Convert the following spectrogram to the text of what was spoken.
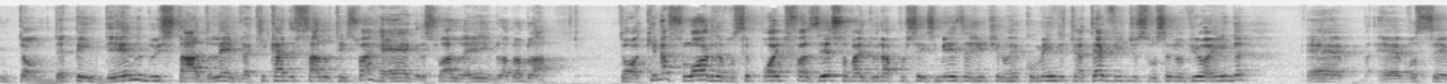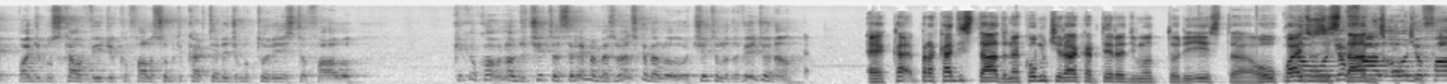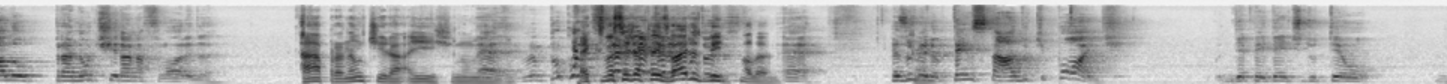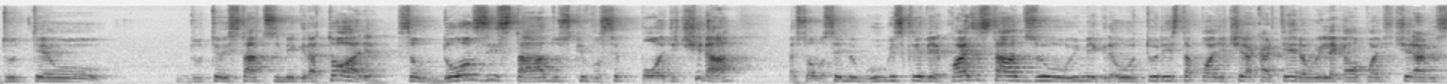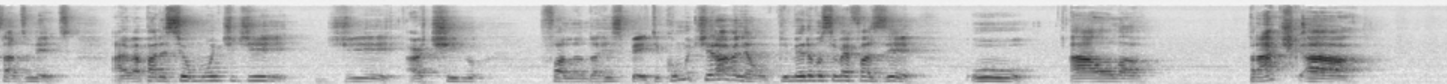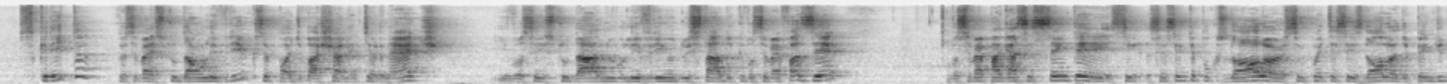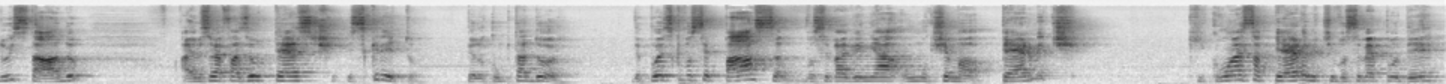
Então, dependendo do estado, lembra que cada estado tem sua regra, sua lei, blá blá blá. Então aqui na Flórida você pode fazer, só vai durar por seis meses, a gente não recomenda, tem até vídeo se você não viu ainda. É, é, você pode buscar o vídeo que eu falo sobre carteira de motorista, eu falo. O que, que é o nome do título? Você lembra mais ou menos, Cabelo, o título do vídeo ou não? É para cada estado, né? Como tirar a carteira de motorista ou quais não, os estados. Eu falo, onde eu falo para não tirar na Flórida. Ah, para não tirar. Ixi, não lembro. É, é que você já fez vários vídeos falando. É. Resumindo, é. tem estado que pode dependente do teu do teu do teu status imigratório, são 12 estados que você pode tirar. É só você ir no Google escrever quais estados o, imigra o turista pode tirar carteira, o ilegal pode tirar nos Estados Unidos. Aí vai aparecer um monte de, de artigo falando a respeito. E como tirar, velhão? Primeiro você vai fazer o, a aula prática, a escrita, você vai estudar um livrinho que você pode baixar na internet e você estudar no livrinho do estado que você vai fazer, você vai pagar 60, 60 e poucos dólares, 56 dólares, depende do estado. Aí você vai fazer o teste escrito pelo computador. Depois que você passa, você vai ganhar um que chama permit, que com essa permit você vai poder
